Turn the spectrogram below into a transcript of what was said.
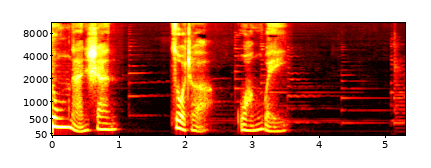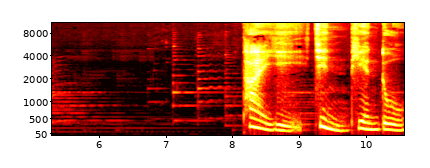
终南山，作者王维。太乙近天都，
